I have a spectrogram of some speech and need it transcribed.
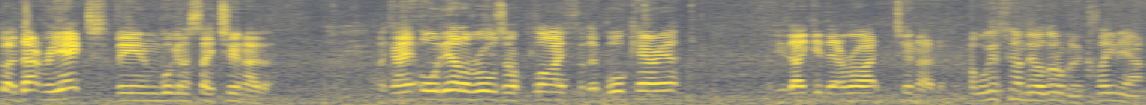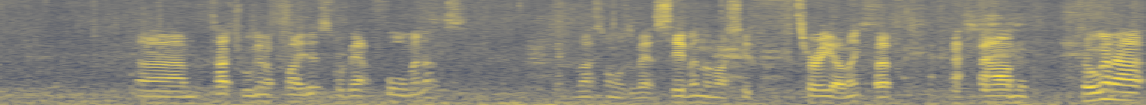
but don't react, then we're going to say turnover. Okay, all the other rules are applied for the ball carrier. If you don't get that right, turnover. We're just going to do a little bit of clean out. Um, touch, we're going to play this for about four minutes. Last one was about seven, and I said three, I think. But um, so we're going to.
